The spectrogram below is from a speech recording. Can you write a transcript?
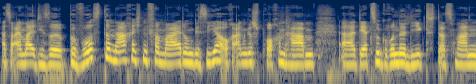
Also einmal diese bewusste Nachrichtenvermeidung, die Sie ja auch angesprochen haben, äh, der zugrunde liegt, dass man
